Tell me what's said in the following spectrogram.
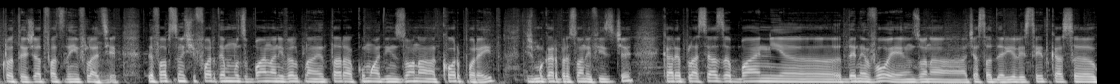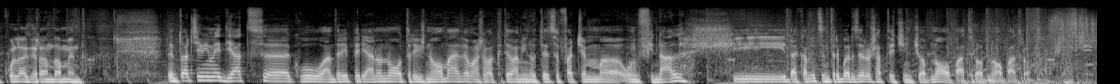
protejat față de inflație. De fapt, sunt și foarte mulți bani la nivel planetar acum din zona corporate, deci măcar persoane fizice, care plasează bani uh, de nevoie în zona aceasta de real estate ca să culeagă randament. Ne întoarcem imediat uh, cu Andrei Perianu 939. Mai avem așa câteva minute să facem uh, un final și dacă aveți întrebări 0758 948948.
